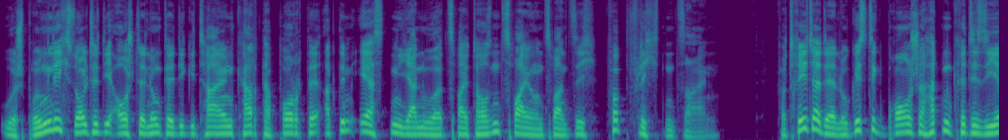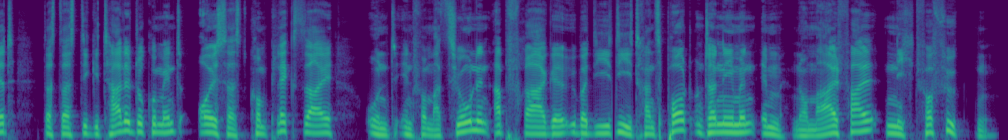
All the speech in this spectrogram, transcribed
Ursprünglich sollte die Ausstellung der digitalen Cartaporte ab dem 1. Januar 2022 verpflichtend sein. Vertreter der Logistikbranche hatten kritisiert, dass das digitale Dokument äußerst komplex sei und Informationen abfrage, über die die Transportunternehmen im Normalfall nicht verfügten.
